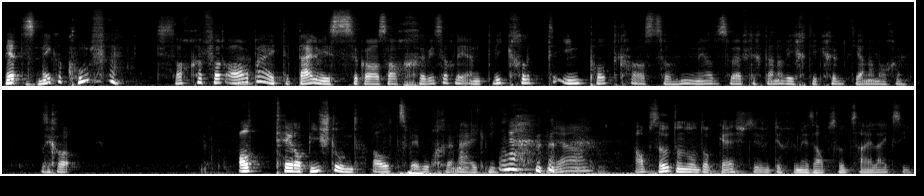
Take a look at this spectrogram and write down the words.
Mir hat das mega geholfen. Sachen verarbeitet, teilweise sogar Sachen wie so ein bisschen entwickelt im Podcast. So, hm, ja, das wäre vielleicht auch noch wichtig, könnte ich auch noch machen. Also ich habe alle Therapiestunde, alle zwei Wochen eine eigene. ja. Absolut, und, und auch die Gäste waren natürlich für mich ein absolutes Highlight. Gewesen.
